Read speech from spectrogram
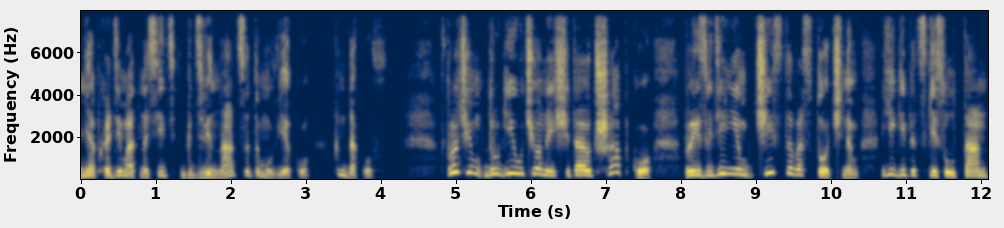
необходимо относить к XII веку. Кондаков. Впрочем, другие ученые считают шапку произведением чисто восточным. Египетский султан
